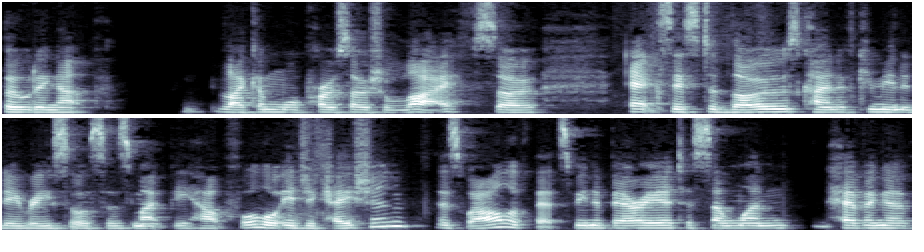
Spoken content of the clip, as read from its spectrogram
building up like a more pro social life. So access to those kind of community resources might be helpful, or education as well, if that's been a barrier to someone having a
